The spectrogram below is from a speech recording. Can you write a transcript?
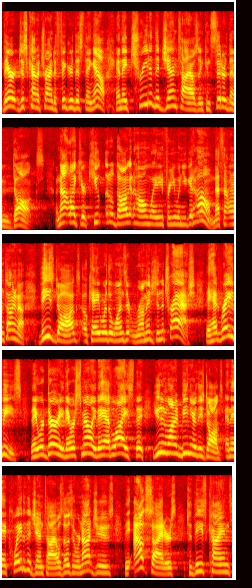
They're just kind of trying to figure this thing out. And they treated the Gentiles and considered them dogs. Not like your cute little dog at home waiting for you when you get home. That's not what I'm talking about. These dogs, okay, were the ones that rummaged in the trash. They had rabies. They were dirty. They were smelly. They had lice. They, you didn't want to be near these dogs. And they equated the Gentiles, those who were not Jews, the outsiders, to these kinds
